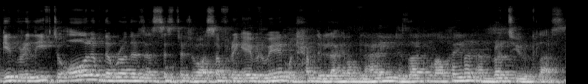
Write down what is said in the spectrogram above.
give relief to all of the brothers and sisters who are suffering everywhere. Alhamdulillahi Rabbil Alameen. Jazakallah khairan and run to your class.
